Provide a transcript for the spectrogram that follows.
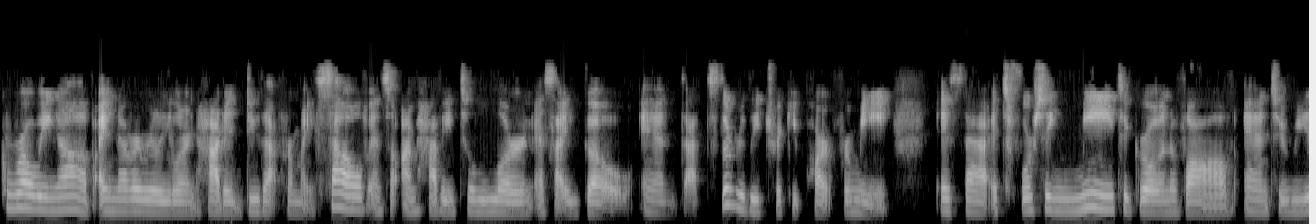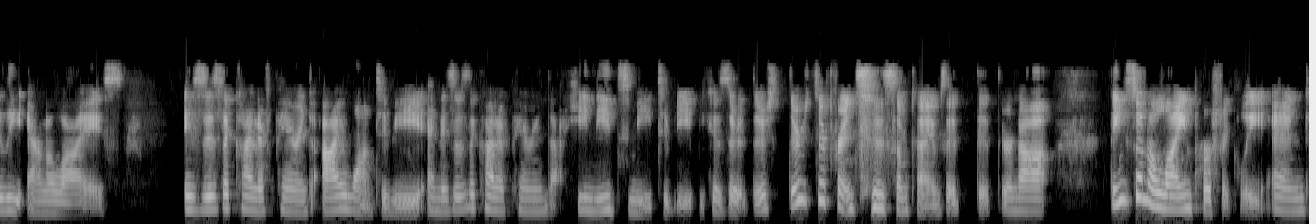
growing up, I never really learned how to do that for myself. And so I'm having to learn as I go. And that's the really tricky part for me is that it's forcing me to grow and evolve and to really analyze is this the kind of parent I want to be, and is this the kind of parent that he needs me to be? Because there, there's there's differences sometimes that, that they're not things don't align perfectly, and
